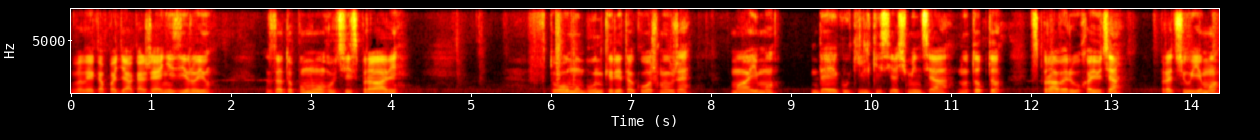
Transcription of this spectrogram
Велика подяка Жені Зірою за допомогу в цій справі. В тому бункері також ми вже маємо деяку кількість ячмінця. Ну, тобто, справи рухаються, працюємо.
